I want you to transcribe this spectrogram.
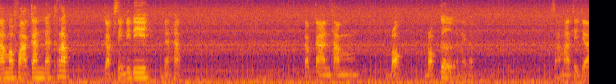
นำมาฝากกันนะครับ กับสิ่งดีๆนะฮะกับการทำบล็อกบล็อกเกอร์นะครับ สามารถที่จะ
